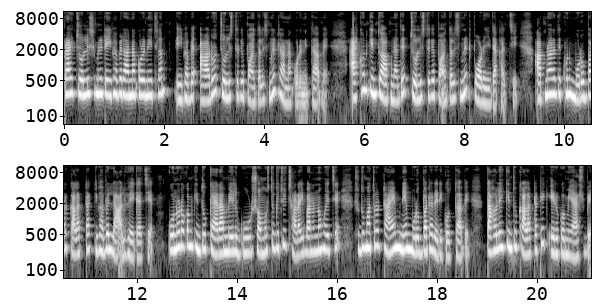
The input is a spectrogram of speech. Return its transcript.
প্রায় চল্লিশ মিনিট এইভাবে রান্না করে নিয়েছিলাম। এইভাবে আরও চল্লিশ থেকে পঁয়তাল্লিশ মিনিট রান্না করে নিতে হবে। এখন কিন্তু আপনাদের চল্লিশ থেকে পঁয়তাল্লিশ মিনিট পরেই দেখাচ্ছি। আপনারা দেখুন মোরব্বার কালারটা কীভাবে লাল হয়ে গেছে। কোনো রকম কিন্তু ক্যারামেল, গুড় সমস্ত কিছুই ছাড়াই বানানো হয়েছে। শুধুমাত্র টাইম নিয়ে মোরব্বাটা রেডি করতে হবে। তাহলেই কিন্তু কালারটা ঠিক এরকমই আসবে।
